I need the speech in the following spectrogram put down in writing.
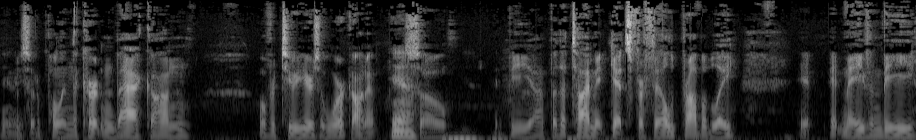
you know, you're sort of pulling the curtain back on over two years of work on it. Yeah. So it'd be uh, by the time it gets fulfilled, probably it it may even be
